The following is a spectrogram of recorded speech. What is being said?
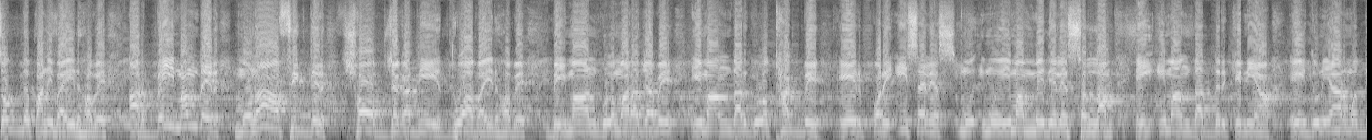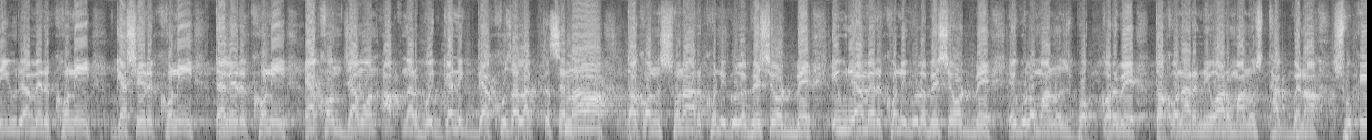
চোখ দিয়ে পানি বাইর হবে। আর বেঈমানদের, মোনাফিকদের সব জায়গা দিয়ে দোয়া বাইর হবে। বেঈমানগুলো মারা যাবে ইমানদারগুলো থাকবে। এরপরে ঈসা ইমাম মেহেদি আলাইহিস এই ইমানদারদেরকে নিয়ে এই দুনিয়ার মধ্যে ইউরামের খনি, গ্যাসের খনি, তেলের খনি, এখন যেমন আপনার বৈজ্ঞানিক দেয়া খোঁজা লাগতেছে না, তখন সোনার খনিগুলো ভেসে উঠবে, ইউরিয়ামের খনিগুলো ভেসে উঠবে, এগুলো মানুষ ভোগ করবে, তখন আর নেওয়ার মানুষ থাকবে না। সুখে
